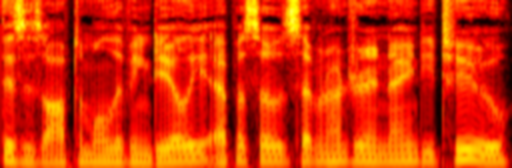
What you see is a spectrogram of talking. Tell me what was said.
This is Optimal Living Daily, episode 792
